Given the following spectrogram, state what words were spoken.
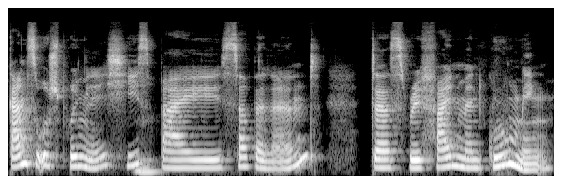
Ganz ursprünglich hieß mhm. bei Sutherland das Refinement Grooming.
